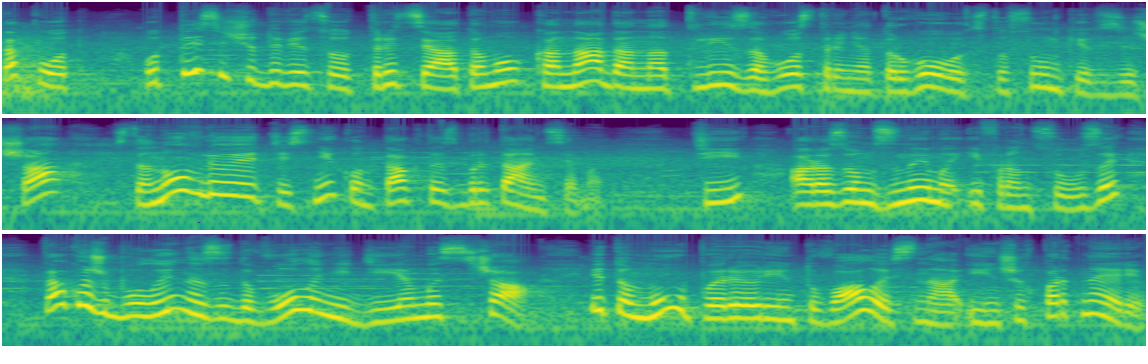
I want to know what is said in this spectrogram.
Так от, у 1930-му Канада на тлі загострення торгових стосунків зі США встановлює тісні контакти з британцями. Ті, а разом з ними і французи, також були незадоволені діями США і тому переорієнтувались на інших партнерів.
